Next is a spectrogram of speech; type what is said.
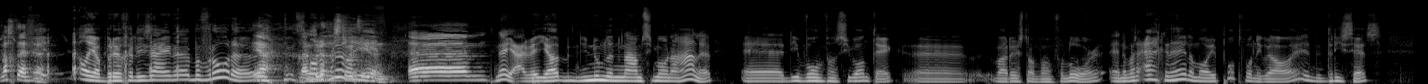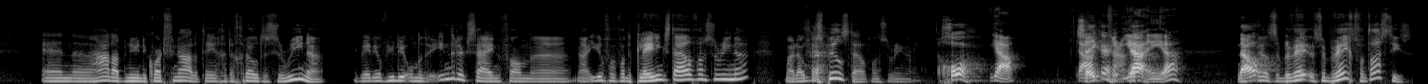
Wacht even. Al jouw bruggen die zijn eh, bevroren. Ja, mijn bruggen stort hier. in. Ehm, Nee, ja, je, had- je noemde de naam Simona Halep. Eh, die won van Swiatek, eh waar Rus dan van verloor. En dat was eigenlijk een hele mooie pot, vond ik wel, hè, in de drie sets. En eh Halep nu in de kwartfinale tegen de grote Serena. Ik weet niet of jullie onder de indruk zijn van, eh, nou, in ieder geval van de kledingstijl van Serena, maar ook de speelstijl van Serena. goh, Ja. Ja, Zeker, Ja, ja. en ja. nou, Ja, ze, bewe- ze beweegt fantastisch.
